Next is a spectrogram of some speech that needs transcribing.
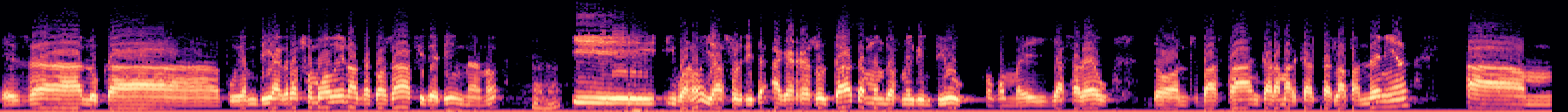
és eh, el que podem dir a grosso modo i una altra cosa fidedigna, no? Uh -huh. I, i bueno, ja ha sortit aquest resultat en un 2021, com, com ja sabeu, doncs va estar encara marcat per la pandèmia, um,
